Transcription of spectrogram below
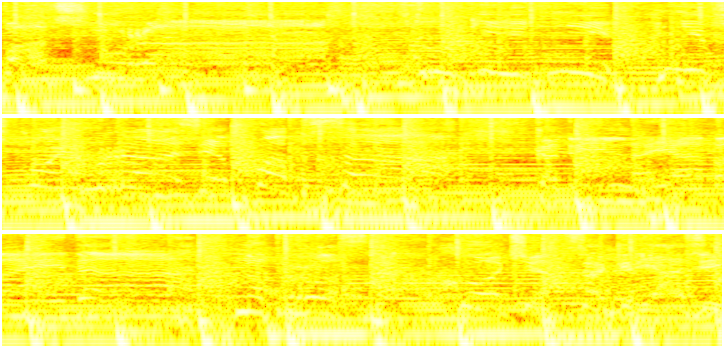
под шнура. В другие дни ни в коем разе попса. Кадрильная байда, но просто хочется грязи.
